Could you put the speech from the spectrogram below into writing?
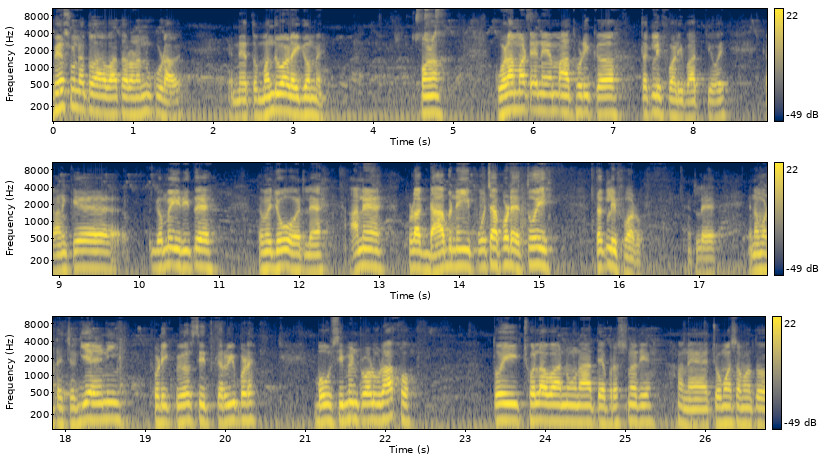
ભેંસોને તો આ વાતાવરણ અનુકૂળ આવે. એને તો મંદવાળાય ગમે. પણ ઘોડા માટેને એમાં થોડીક તકલીફવાળી વાત કહેવાય. કારણ કે ગમે એ રીતે તમે જુઓ એટલે આને થોડાક ડાબ નહીં પોચા પડે તોય તકલીફવાળું. એટલે એના માટે જગ્યા એની થોડીક વ્યવસ્થિત કરવી પડે. બહુ સિમેન્ટવાળું રાખો, તોય છોલાવાનું ના તે પ્રશ્ન રહે અને ચોમાસામાં તો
